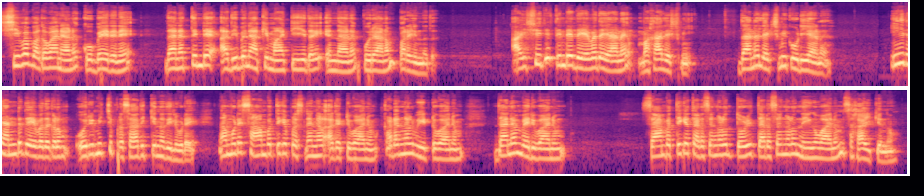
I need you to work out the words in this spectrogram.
ശിവഭഗവാനാണ് കുബേരനെ ധനത്തിന്റെ അധിപനാക്കി മാറ്റിയത് എന്നാണ് പുരാണം പറയുന്നത്. ഐശ്വര്യത്തിന്റെ ദേവതയാണ് മഹാലക്ഷ്മി. ധനലക്ഷ്മി കൂടിയാണ്. ഈ രണ്ട് ദേവതകളും ഒരുമിച്ച് പ്രസാദിക്കുന്നതിലൂടെ നമ്മുടെ സാമ്പത്തിക പ്രശ്നങ്ങൾ അകറ്റുവാനും കടങ്ങൾ വീട്ടുവാനും ധനം വരുവാനും സാമ്പത്തിക തടസ്സങ്ങളും തൊഴിൽ തടസ്സങ്ങളും നീങ്ങുവാനും സഹായിക്കുന്നു.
